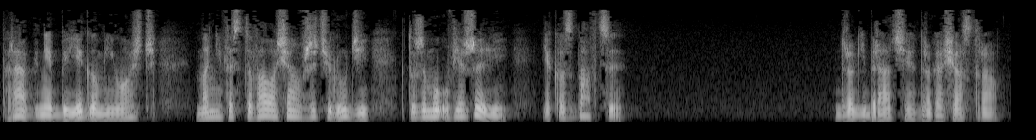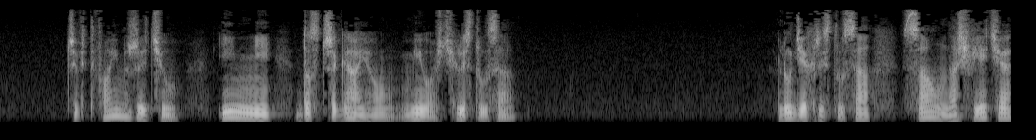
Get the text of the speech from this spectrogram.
pragnie, by Jego miłość manifestowała się w życiu ludzi, którzy Mu uwierzyli jako Zbawcy. Drogi bracie, droga siostro, czy w Twoim życiu inni dostrzegają miłość Chrystusa? Ludzie Chrystusa są na świecie,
